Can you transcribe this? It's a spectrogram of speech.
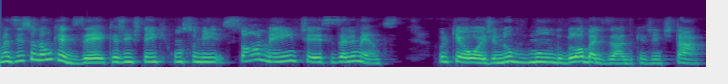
Mas isso não quer dizer que a gente tem que consumir somente esses alimentos, porque hoje, no mundo globalizado que a gente está,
